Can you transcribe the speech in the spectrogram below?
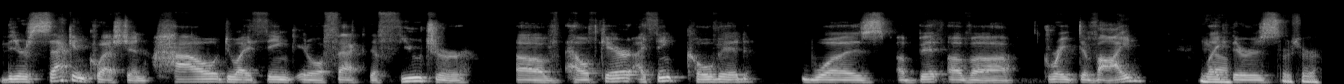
Your second question How do I think it'll affect the future of healthcare? I think COVID was a bit of a great divide yeah, like there's for sure.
